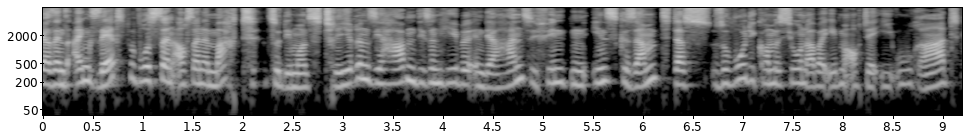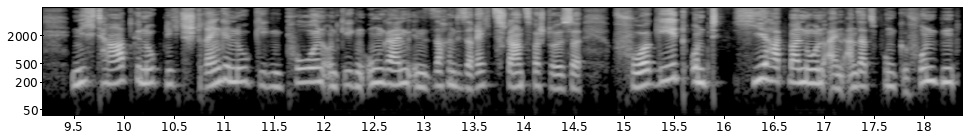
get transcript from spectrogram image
ja, sein eigenes Selbstbewusstsein, auch seine Macht zu demonstrieren. Sie haben diesen Hebel in der Hand. Sie finden insgesamt, dass sowohl die Kommission, aber eben auch der EU-Rat nicht hart genug, nicht streng genug gegen Polen und gegen Ungarn in Sachen dieser Rechtsstaatsverstöße vorgeht. Und hier hat man nun einen Ansatzpunkt gefunden,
